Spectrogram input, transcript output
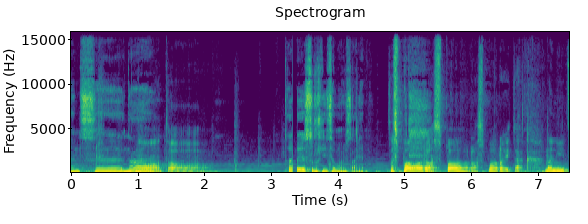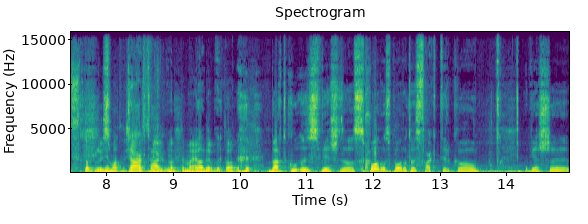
Więc e, no, no to to jest różnica moim zdaniem. To sporo, sporo, sporo i tak. No nic, dobrze, nie ma co się tak, tak. nad tym AMD, bo to... Bartku, wiesz, to sporo, sporo, to jest fakt, tylko wiesz, e,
